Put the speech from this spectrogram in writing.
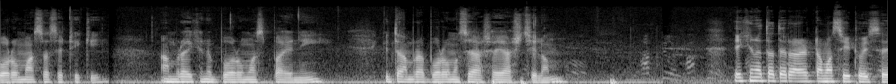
বড় মাছ আছে ঠিকই, আমরা এখানে বড় মাছ পাইনি, কিন্তু আমরা বড় মাছের আশায় আসছিলাম। এখানে তাদের আরেকটা মাছ হিট হয়েছে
